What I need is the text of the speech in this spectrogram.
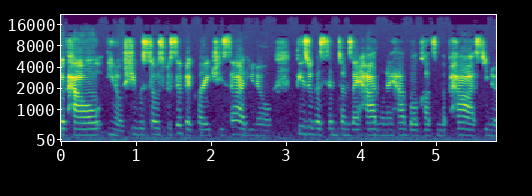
of how you know she was so specific right? She said you know these are the symptoms i had when i had blood clots in the past. You know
